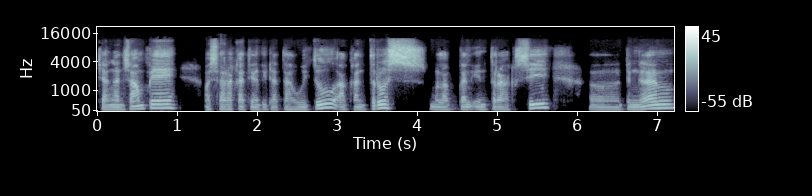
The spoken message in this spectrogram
jangan sampai masyarakat yang tidak tahu itu akan terus melakukan interaksi eh, dengan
